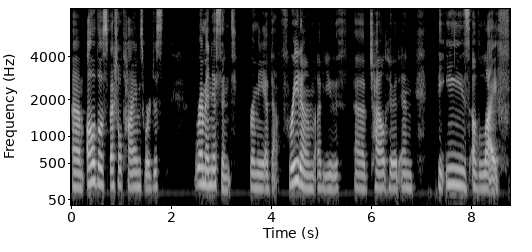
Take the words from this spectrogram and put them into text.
Um, all of those special times were just reminiscent for me of that freedom of youth, of childhood, and the ease of life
